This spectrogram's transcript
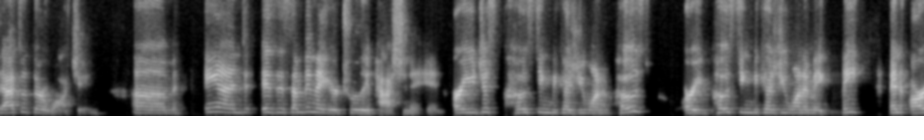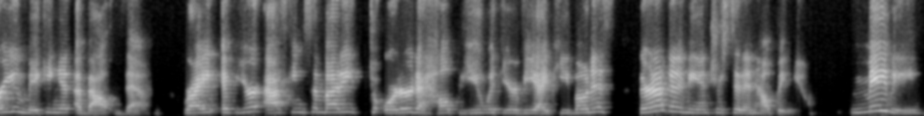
That's what they're watching. Um, and is this something that you're truly passionate in? Are you just posting because you want to post? Or are you posting because you want to make money? And are you making it about them? Right? If you're asking somebody to order to help you with your VIP bonus, they're not going to be interested in helping you. Maybe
